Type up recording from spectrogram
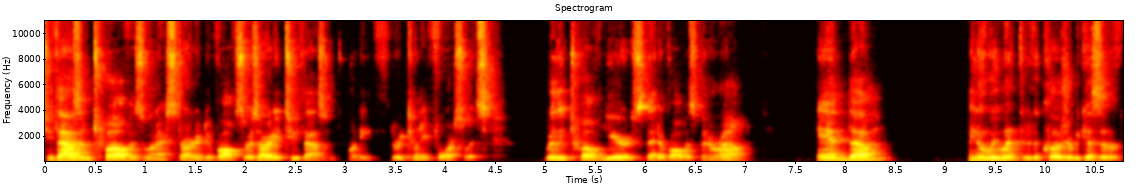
2012 is when I started eVOLV. So it's already 2023, 24. So it's really 12 years that eVOLV has been around. And, um, you know, we went through the closure because of,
